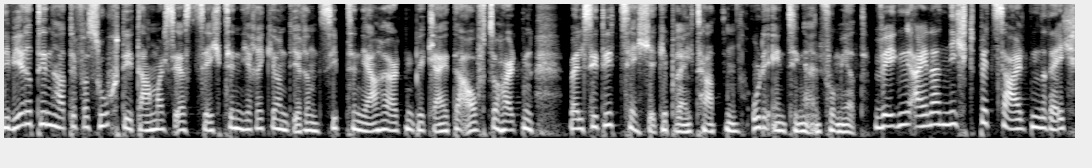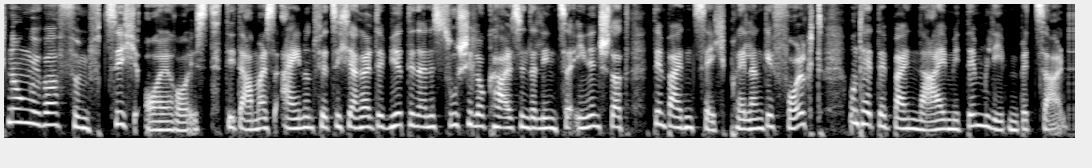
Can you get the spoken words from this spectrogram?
Die Wirtin hatte versucht, die damals erst 16-Jährige und ihren 17 Jahre alten Begleiter aufzuhalten, weil sie die Zeche geprellt hatten. Uli Enzinger informiert. Wegen einer nicht bezahlten Rechnung über 50 Euro ist die damals 41 Jahre alte Wirtin eines Sushi-Lokals in der Linzer Innenstadt den beiden Zechprellern gefolgt und hätte beinahe mit dem Leben bezahlt.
